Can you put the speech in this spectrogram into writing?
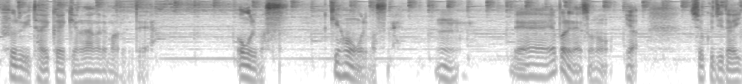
古い大会系の流れもあるんでおごります。基本おごりますね。うん。でやっぱりねそのいや食事代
